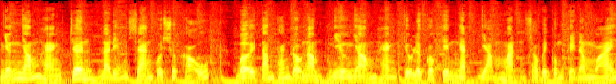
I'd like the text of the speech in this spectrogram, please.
Những nhóm hàng trên là điểm sáng của xuất khẩu, bởi 8 tháng đầu năm, nhiều nhóm hàng chủ lực có kim ngạch giảm mạnh so với cùng kỳ năm ngoái.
